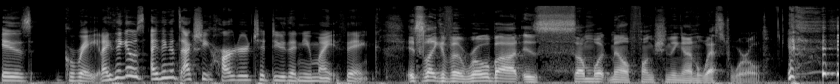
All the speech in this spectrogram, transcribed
is great. And I think it was I think it's actually harder to do than you might think. It's like if a robot is somewhat malfunctioning on Westworld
